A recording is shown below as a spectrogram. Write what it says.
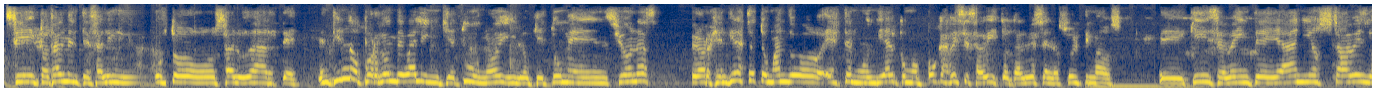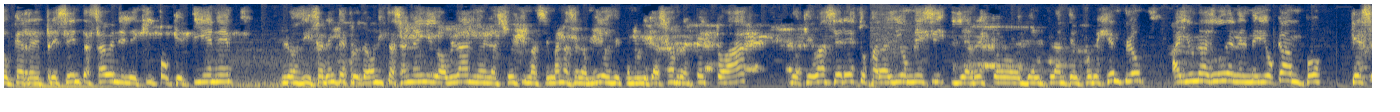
Sí, totalmente, Salim, gusto saludarte. Entiendo por dónde va la inquietud, ¿no? Y lo que tú mencionas, pero Argentina está tomando este mundial como pocas veces ha visto, tal vez en los últimos eh, 15, 20 años, saben lo que representa, saben el equipo que tiene. Los diferentes protagonistas han ido hablando en las últimas semanas en los medios de comunicación respecto a lo que va a ser esto para Leo Messi y el resto del plantel. Por ejemplo, hay una duda en el mediocampo que es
